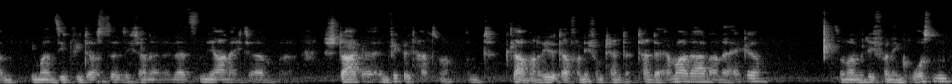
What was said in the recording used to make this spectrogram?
ähm, wie man sieht, wie das sich dann in den letzten Jahren echt ähm, stark äh, entwickelt hat. Ne? Und klar, man redet davon nicht vom Tante, Tante Emma da an der Ecke, sondern wirklich von den Großen.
